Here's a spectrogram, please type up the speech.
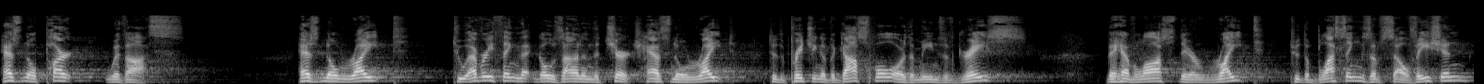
has no part with us, has no right to everything that goes on in the church, has no right to the preaching of the gospel or the means of grace. They have lost their right to the blessings of salvation.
